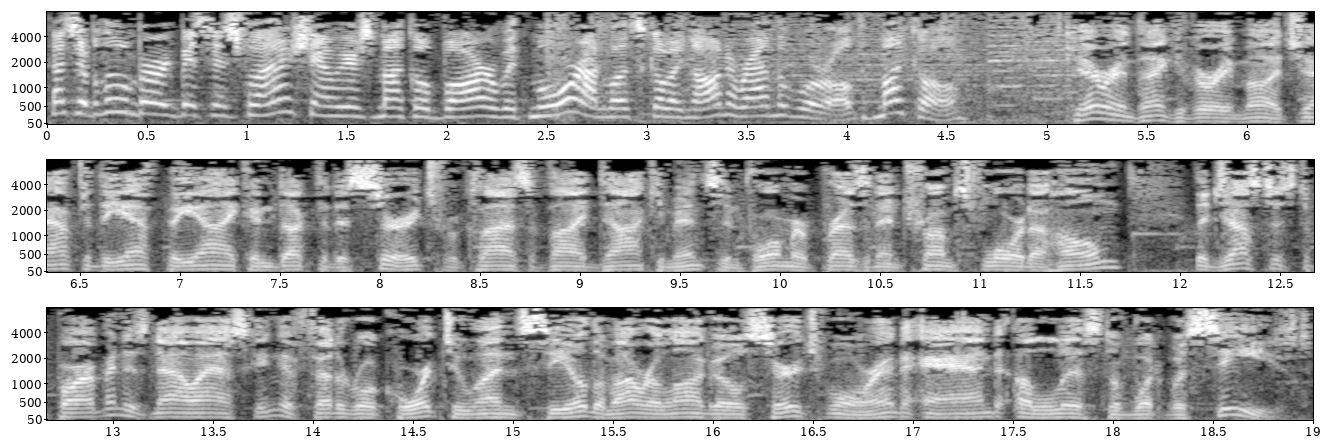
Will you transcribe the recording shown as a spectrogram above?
That's a Bloomberg Business Flash. Now here's Michael Barr with more on what's going on around the world. Michael. Karen, thank you very much. After the FBI conducted a search for classified documents in former President Trump's Florida home, the Justice Department is now asking a federal court to unseal the Mar-a-Lago search warrant and a list of what was seized.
